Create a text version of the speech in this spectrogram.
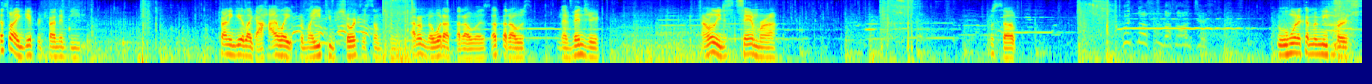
That's what I get for trying to be trying to get like a highlight for my YouTube shorts or something. I don't know what I thought I was. I thought I was an Avenger. I'm really just a samurai. What's up? Who wanna come at me first?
